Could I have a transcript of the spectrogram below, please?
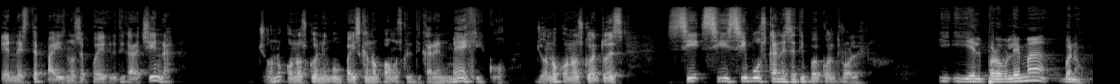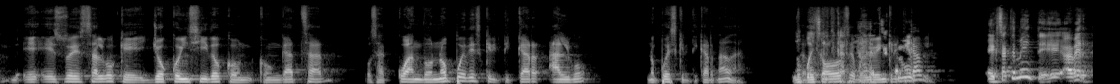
en este país no se puede criticar a China. Yo no conozco ningún país que no podamos criticar en México. Yo no conozco, entonces sí, sí, sí buscan ese tipo de control. Y, el problema, bueno, e, eso es algo que yo coincido con, con Gatsad. O sea, cuando no puedes criticar algo, no puedes criticar nada. No puedes todo se vuelve incriticable. Exactamente. Eh, a ver,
